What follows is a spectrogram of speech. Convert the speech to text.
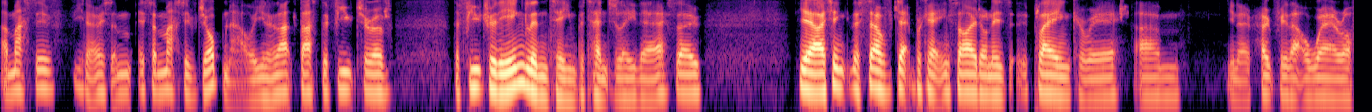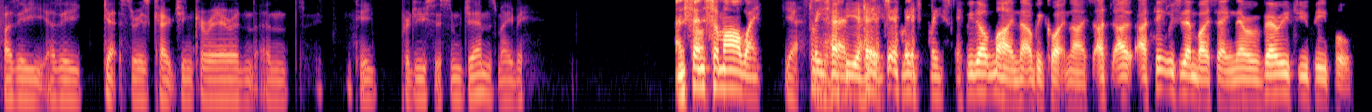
a massive, you know, it's a it's a massive job now. You know, that's that's the future of the future of the England team potentially there. So, yeah, I think the self-deprecating side on his playing career, um, you know, hopefully that'll wear off as he as he gets through his coaching career and and he produces some gems maybe. And send some our way, Yes, please, Yeah, Ben. yeah, please, please, please. If you don't mind, that would be quite nice. I, I, I think we should end by saying there are very few people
